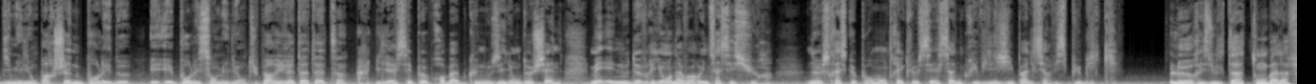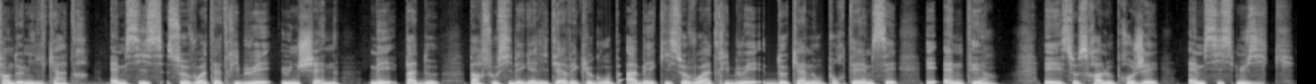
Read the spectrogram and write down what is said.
10 millions par chaîne ou pour les deux? Et, pour les 100 millions, tu parierais ta tête? Il est assez peu probable que nous ayons deux chaînes, mais nous devrions en avoir une, ça c'est sûr. Ne serait-ce que pour montrer que le CSA ne privilégie pas le service public. Le résultat tombe à la fin 2004. M6 se voit attribuer une chaîne, mais pas deux, par souci d'égalité avec le groupe AB qui se voit attribuer deux canaux pour TMC et NT1. Et ce sera le projet M6 Musique.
